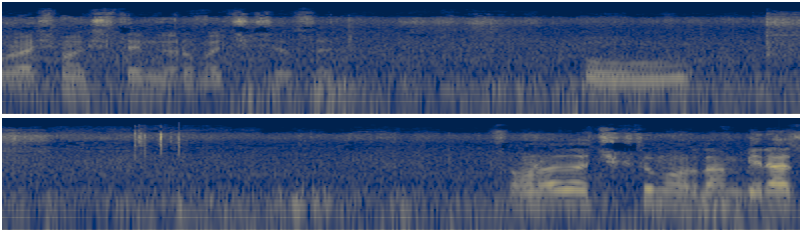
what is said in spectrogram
Uğraşmak istemiyorum açıkçası. Oo. Sonra da çıktım oradan biraz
